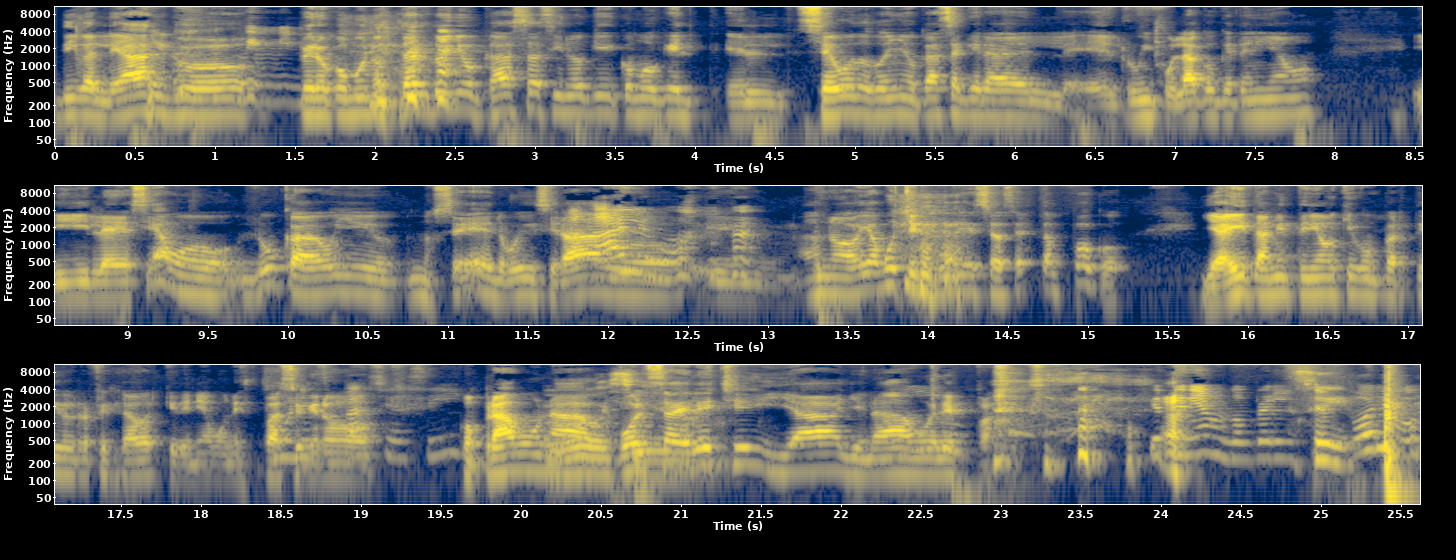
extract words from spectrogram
díganle algo. Pero como no está el dueño casa, sino que como que el, el pseudo dueño casa, que era el, el Rumi polaco que teníamos, y le decíamos, Luca, oye, no sé, le voy a decir algo. algo. Y, no había mucho que pudiese hacer tampoco. Y ahí también teníamos que compartir el refrigerador, que teníamos un espacio Un que no... así. Comprábamos una Uy, sí, bolsa de no. leche y ya llenábamos el Oh. espacio. Que teníamos que comprarle Sí. en polvo.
